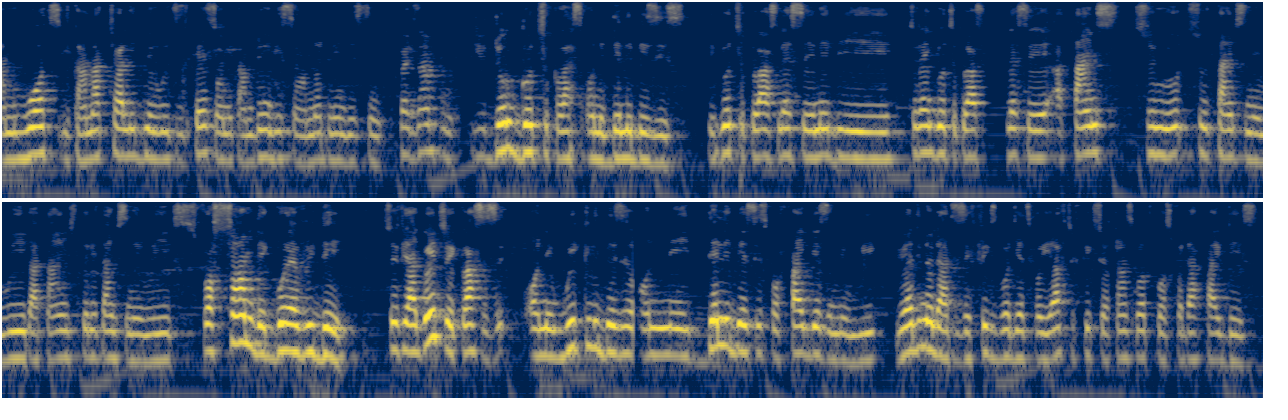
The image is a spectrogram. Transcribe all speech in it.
and what you can actually do with it depends on if I'm doing this or I'm not doing this thing. For example, you don't go to class on a daily basis. You go to class, let's say maybe students go to class, let's say at times two two times in a week, at times three times in a week. For some, they go every day. So if you are going to a class on a weekly basis, on a daily basis for five days in a week, you already know that it's a fixed budget for you. have to fix your transport cost for that five days.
